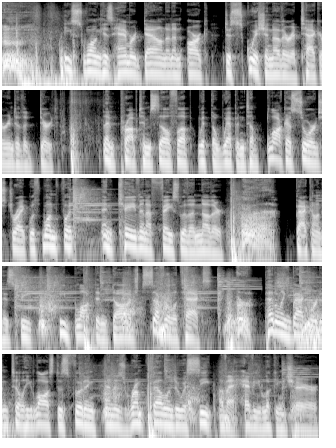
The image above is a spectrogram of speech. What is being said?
He swung his hammer down in an arc to squish another attacker into the dirt, then propped himself up with the weapon to block a sword strike with one foot and cave in a face with another. Back on his feet, he blocked and dodged several attacks, pedaling backward until he lost his footing and his rump fell into a seat of a heavy looking chair.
